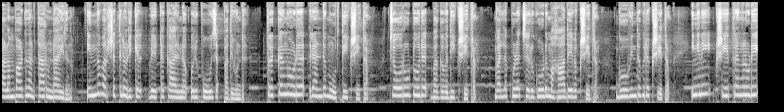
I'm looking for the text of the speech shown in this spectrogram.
കളമ്പാട്ട് നടത്താറുണ്ടായിരുന്നു. ഇന്ന് വർഷത്തിലൊരിക്കൽ വേട്ടക്കാരന് ഒരു പൂജ പതിവുണ്ട്. തൃക്കങ്ങോട് രണ്ട് മൂർത്തി ക്ഷേത്രം ചോറൂട്ടൂര് ഭഗവതി ക്ഷേത്രം വല്ലപ്പുഴ ചെറുകോട് മഹാദേവ ക്ഷേത്രം ഗോവിന്ദപുര ക്ഷേത്രം ഇങ്ങനെ ക്ഷേത്രങ്ങളുടെ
